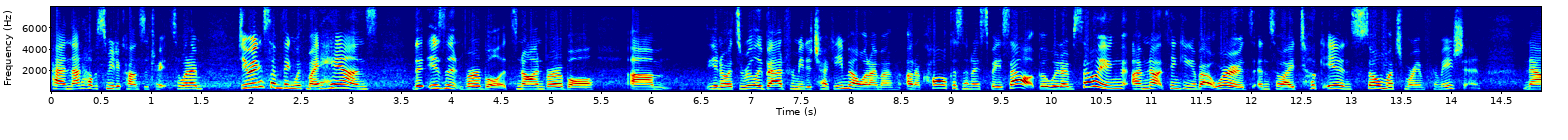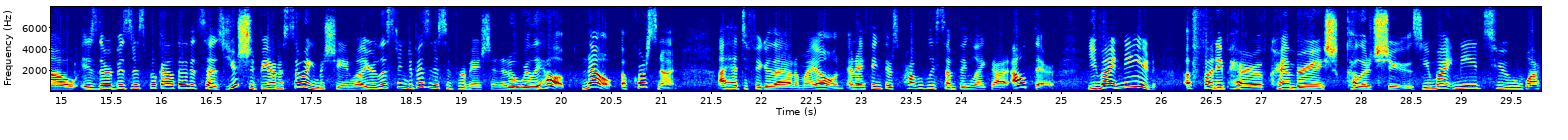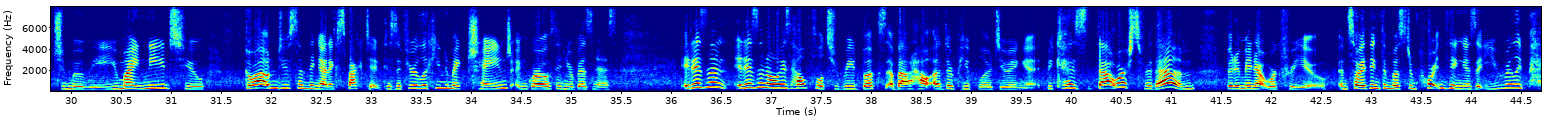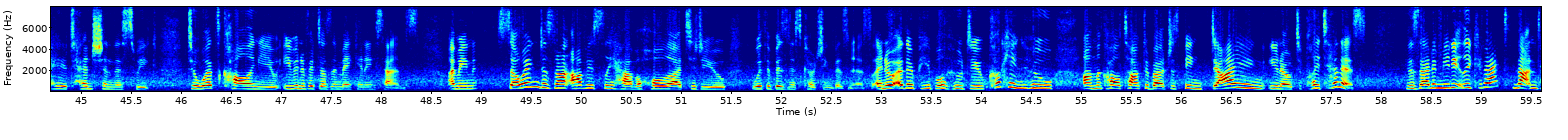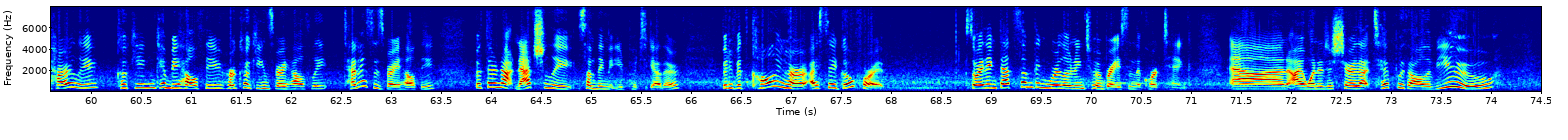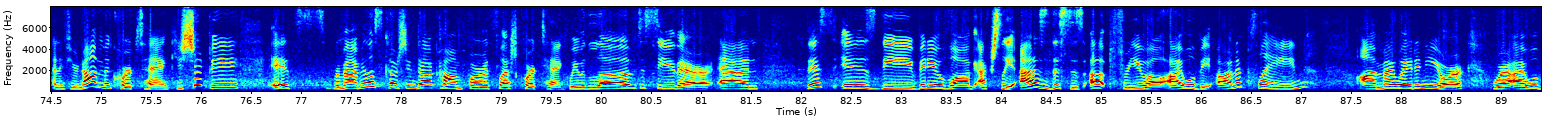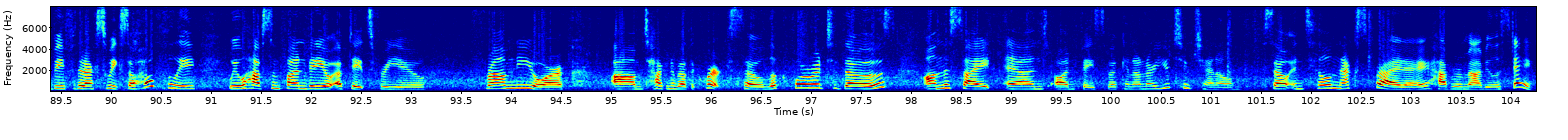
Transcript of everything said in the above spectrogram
And that helps me to concentrate. So when I'm doing something with my hands that isn't verbal, it's nonverbal, um, you know, it's really bad for me to check email when I'm on a call because then I space out. But when I'm sewing, I'm not thinking about words, and so I took in so much more information. Now, is there a business book out there that says you should be on a sewing machine while you're listening to business information? It'll really help. No, of course not. I had to figure that out on my own. And I think there's probably something like that out there. You might need a funny pair of cranberry colored shoes. You might need to watch a movie. You might need to go out and do something unexpected. Because if you're looking to make change and growth in your business, it isn't it isn't always helpful to read books about how other people are doing it because that works for them but it may not work for you. And so i think the most important thing is that you really pay attention this week to what's calling you even if it doesn't make any sense. I mean sewing does not obviously have a whole lot to do with a business coaching business. I know other people who do cooking who on the call talked about just being dying you know to play tennis does that immediately connect? Not entirely. Cooking can be healthy. Her cooking is very healthy. Tennis is very healthy, but they're not naturally something that you'd put together. But if it's calling her, I say go for it. So I think that's something we're learning to embrace in the Quirk Tank. And I wanted to share that tip with all of you. And if you're not in the Quirk Tank, you should be. It's remabulouscoaching.com forward slash Quirk Tank. We would love to see you there. And this is the video vlog. Actually, as this is up for you all, I will be on a plane on my way to New York where I will be for the next week. So hopefully we will have some fun video updates for you from New York um, talking about the quirks. So look forward to those on the site and on Facebook and on our YouTube channel. So until next Friday, have a remabulous day.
